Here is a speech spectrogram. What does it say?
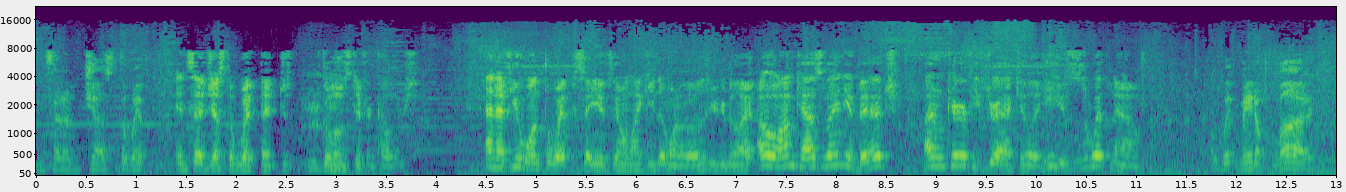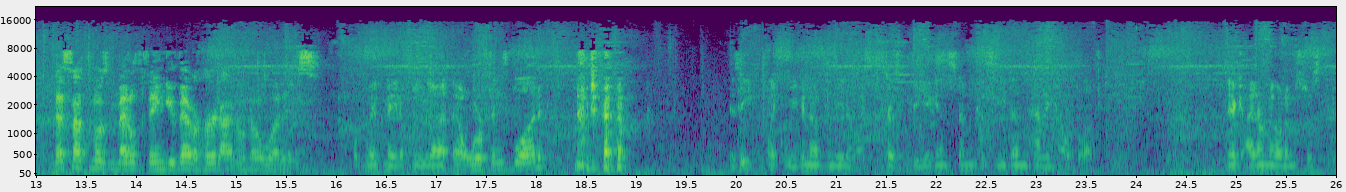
Instead of just the whip. instead of just the whip that just glows different colors. And if you want the whip, say if you don't like either one of those, you could be like, "Oh, I'm Castlevania, bitch. I don't care if he's Dracula. He uses a whip now." A whip made of blood. That's not the most metal thing you've ever heard. I don't know what is. A whip made of blood, uh, orphan's blood. No doubt. Is he like weak enough for me to like press B against him? Because he doesn't have any health left. Nick, I don't know what I'm supposed to do.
